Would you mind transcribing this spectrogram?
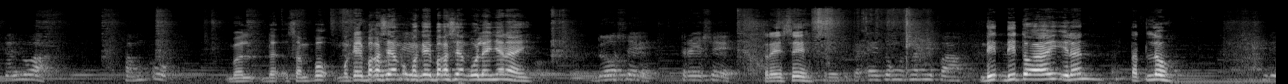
Dalawa. Sampu. Bal, da, sampo. Magkaiba kasi ang magkaiba kasi ang kulay niya na eh. 12. 13. 13. 13. Eh, itong kanina pa. Di- dito ay ilan? Tatlo. Hindi,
